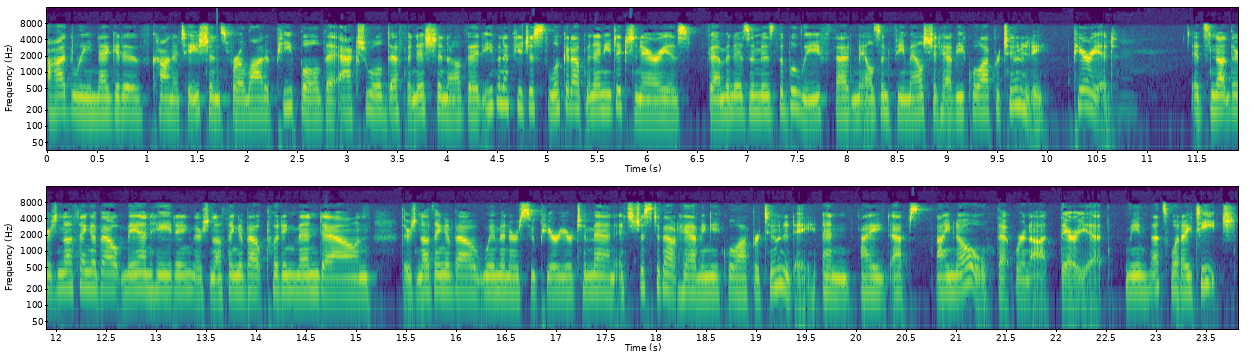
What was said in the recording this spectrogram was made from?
oddly negative connotations for a lot of people, the actual definition of it, even if you just look it up in any dictionary, is feminism is the belief that males and females should have equal opportunity. Period. Mm-hmm. It's not there's nothing about man hating, there's nothing about putting men down, there's nothing about women are superior to men. It's just about having equal opportunity. And I abs- I know that we're not there yet. I mean, that's what I teach.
